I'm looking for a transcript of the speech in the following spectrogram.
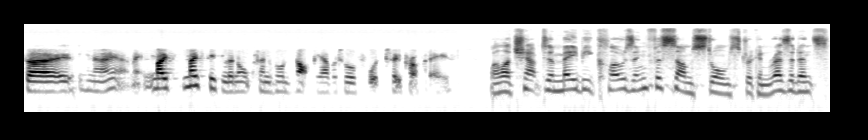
So, you know, I mean, most, most people in Auckland will not be able to afford two properties. While a chapter may be closing for some storm stricken residents,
